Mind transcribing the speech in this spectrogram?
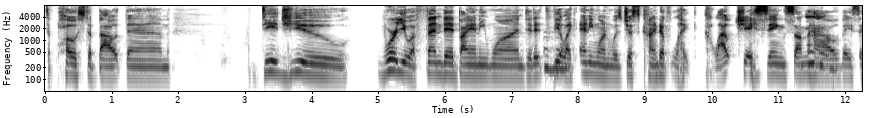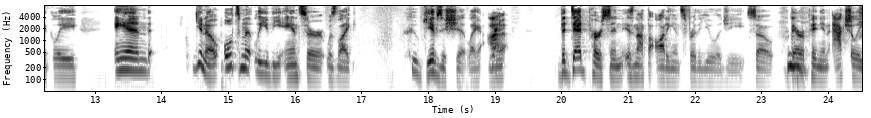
to post about them? Did you were you offended by anyone? Did it feel Mhm. like anyone was just kind of like clout chasing somehow, Mm-hmm. basically? And, you know, ultimately the answer was like, who gives a shit? Like, Right. I, the dead person is not the audience for the eulogy. So their opinion actually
